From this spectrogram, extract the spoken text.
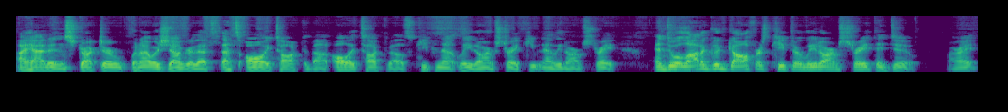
I had an instructor when I was younger. That's that's all he talked about. All he talked about was keeping that lead arm straight, keeping that lead arm straight. And do a lot of good golfers keep their lead arm straight? They do. All right.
